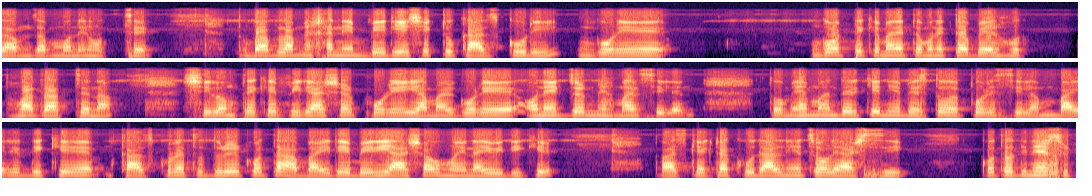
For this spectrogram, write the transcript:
জাম জাম মনে হচ্ছে। তো ভাবলাম এখানে বেরিয়ে এসে একটু কাজ করি। গড়ে, গড় থেকে মানে তেমন একটা বের হওয়া যাচ্ছে না। শিলং থেকে ফিরে আসার পরেই আমার ঘরে অনেকজন মেহমান ছিলেন। তো মেহমানদেরকে নিয়ে ব্যস্ত হয়ে পড়েছিলাম। বাইরের দিকে কাজ করা তো দূরের কথা, বাইরে বেরিয়ে আসাও হয় নাই ওইদিকে। তো আজকে একটা কোদাল নিয়ে চলে আসছি। কতদিনের ছোট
